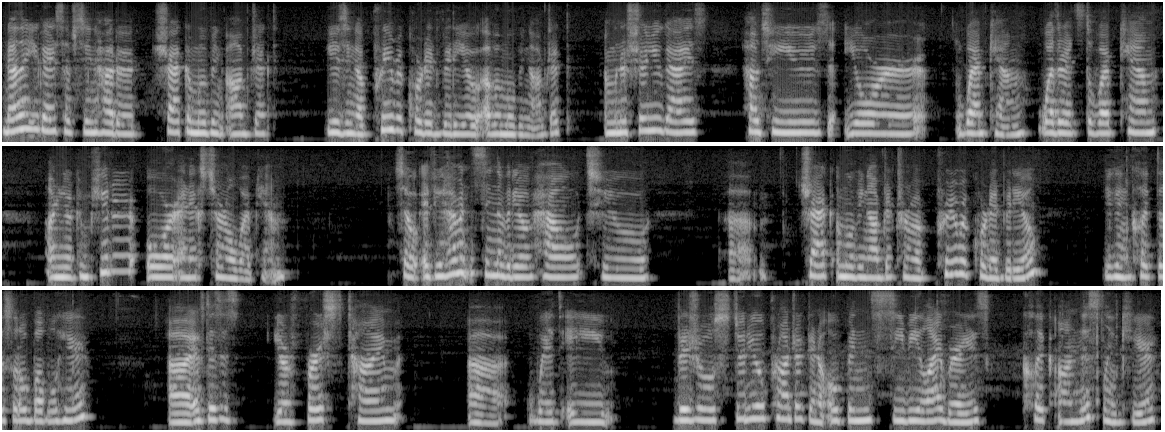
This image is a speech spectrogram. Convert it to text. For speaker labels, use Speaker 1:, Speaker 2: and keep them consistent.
Speaker 1: Now that you guys have seen how to track a moving object using a pre-recorded video of a moving object, I'm going to show you guys how to use your webcam, whether it's the webcam on your computer or an external webcam. So if you haven't seen the video of how to um, track a moving object from a pre-recorded video, you can click this little bubble here. Uh, if this is your first time uh, with a Visual Studio project and Open CV libraries, click on this link here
